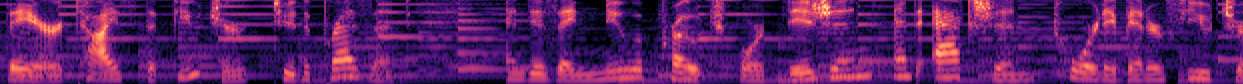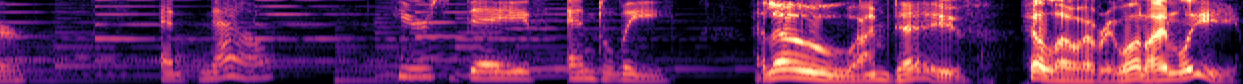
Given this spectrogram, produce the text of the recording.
There ties the future to the present and is a new approach for vision and action toward a better future. And now, here's Dave and Lee. Hello, I'm Dave. Hello, everyone. I'm Lee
